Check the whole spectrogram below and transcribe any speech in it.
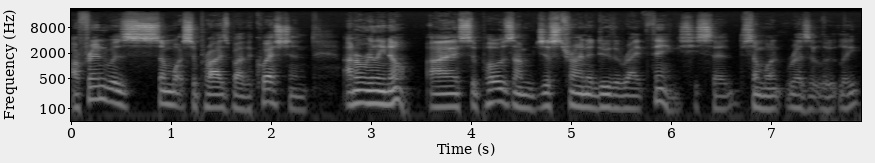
Our friend was somewhat surprised by the question. I don't really know. I suppose I'm just trying to do the right thing, she said, somewhat resolutely.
